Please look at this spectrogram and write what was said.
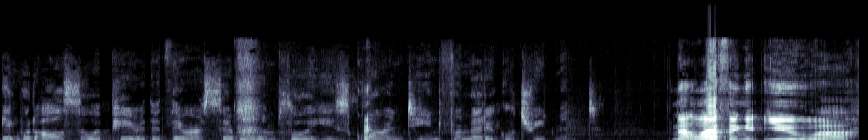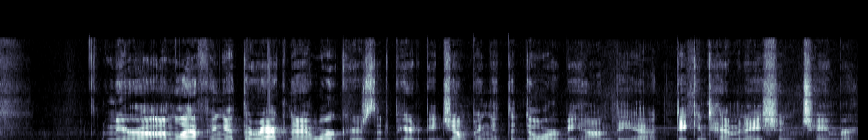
It would also appear that there are several employees quarantined for medical treatment. Not laughing at you, uh, Mira. I'm laughing at the Rachni workers that appear to be jumping at the door behind the uh, decontamination chamber.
